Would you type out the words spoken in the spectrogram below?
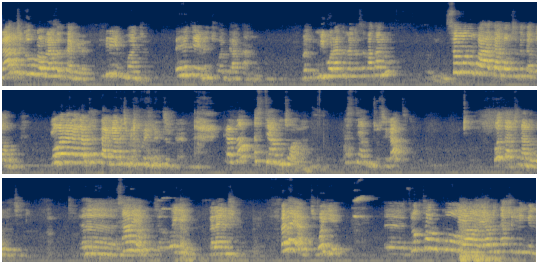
ለአንቺ ጥሩ ነው ብላ ሰጥታኝ ይላል። እንግዲህ imagine እህቴ ነች ወዳታ ነው የሚጎዳትን ነገር ሰጣታለሁ። ስሙን እንኳን አታውቀውም ስትጠቀሙ የሆነ ነገር ሰጥታኛለች ብለች ከዛ እስቲ አምጪ አላት። እስቲ አምጪ ሲላት ወጣችና ደወለችልኝ። ሳሪ አለች ወይ በላይነሽ ነው በላይ አለች ወይ ዶክተሩ እኮ ያ- ያመጣሽልኝን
